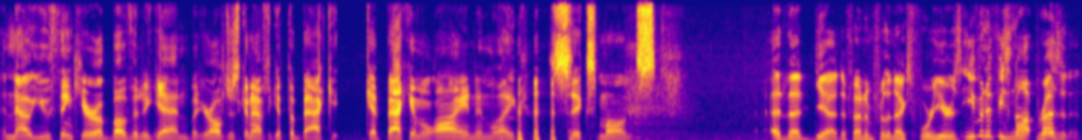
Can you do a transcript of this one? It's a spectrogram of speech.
and now you think you're above it again. But you're all just gonna have to get the back, get back in line in like six months. and then yeah, defend him for the next four years, even if he's not president.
